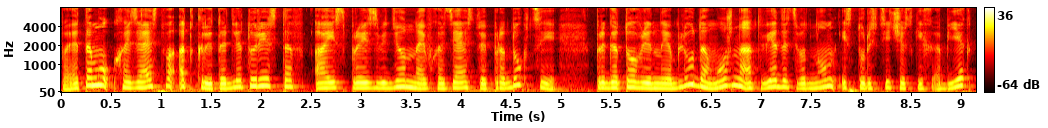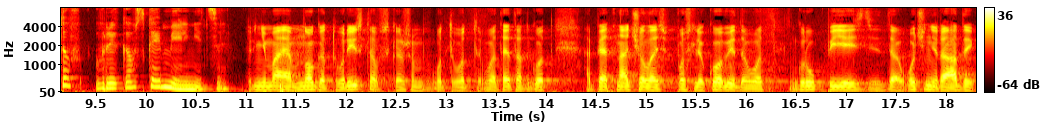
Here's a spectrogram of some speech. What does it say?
Поэтому хозяйство открыто для туристов, а из произведенной в хозяйстве продукции приготовленные блюда можно отведать в одном из туристических объектов в Рековской мельнице. Принимая много туристов, скажем, вот, вот, вот этот год опять началось после ковида, вот группы ездить, да, очень рады.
